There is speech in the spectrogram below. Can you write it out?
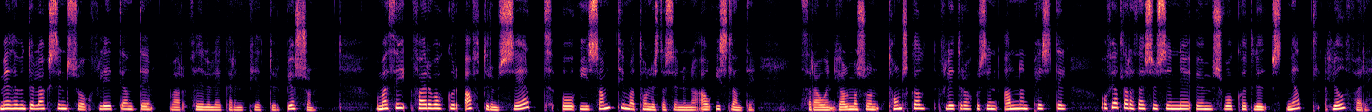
Meðhöfundu lagsins og flytjandi var fyrirleikarin Pétur Björnsson. Og með því færum við okkur aftur um set og í samtíma tónlistasinnuna á Íslandi. Þráinn Hjálmarsson tónskald flytur okkur sinn annan pistil og fjallar að þessu sinni um svokölluð snjall hljóðfæri.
